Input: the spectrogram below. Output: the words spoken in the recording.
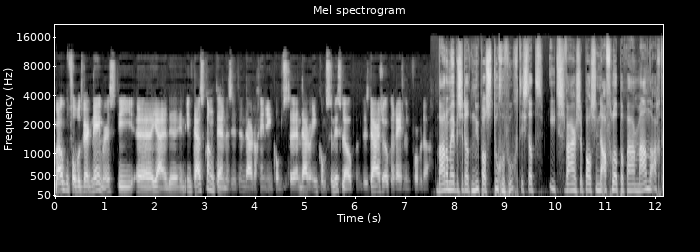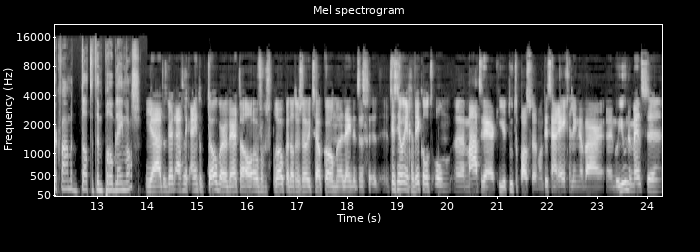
Maar ook bijvoorbeeld werknemers die uh, ja, de, in, in thuisquarantaine zitten en daardoor geen inkomsten en daardoor inkomsten mislopen. Dus daar is ook een regeling voor bedacht. Waarom hebben ze dat nu pas toegevoegd? Is dat iets waar ze pas in de afgelopen paar maanden achter kwamen dat het een probleem was? Ja, dat werd eigenlijk eind oktober werd er al over gesproken dat er zoiets zou komen. Alleen het is, het is heel ingewikkeld om uh, maatwerk hier toe te passen. Want dit zijn regelingen waar uh, miljoenen mensen,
